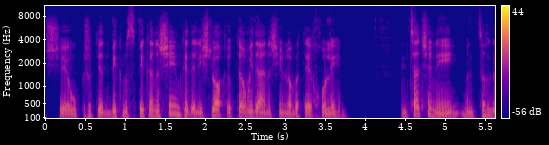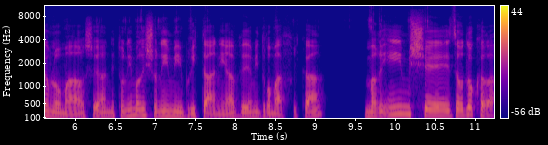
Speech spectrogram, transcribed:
שהוא פשוט ידביק מספיק אנשים כדי לשלוח יותר מדי אנשים לבתי חולים. מצד שני, אני צריך גם לומר שהנתונים הראשונים מבריטניה ומדרום אפריקה מראים שזה עוד לא קרה.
